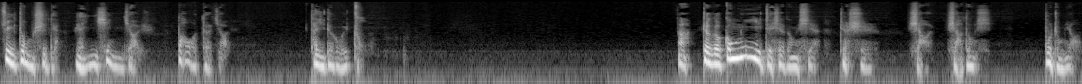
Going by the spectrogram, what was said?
最重视的人性教育、道德教育，它以这个为主。啊，这个公益这些东西，这是小小东西，不重要。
